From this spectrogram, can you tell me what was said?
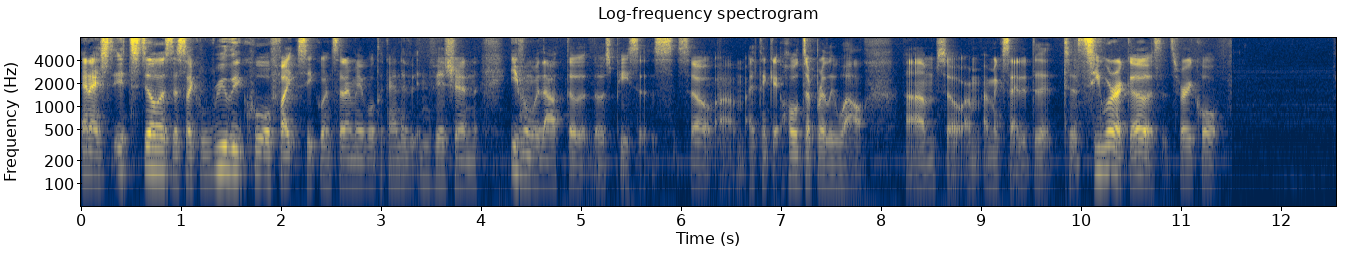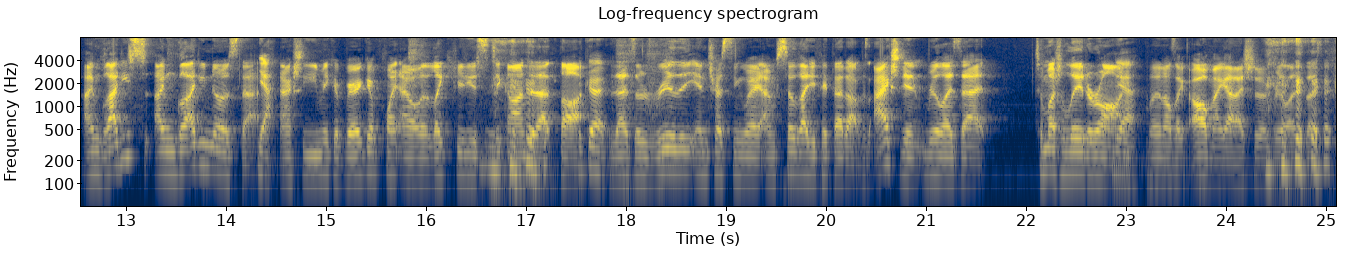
and I it still is this like really cool fight sequence that I'm able to kind of envision even without tho- those pieces. So um, I think it holds up really well. Um, so I'm, I'm excited to, to see where it goes. It's very cool. I'm glad you. I'm glad you noticed that. Yeah. Actually, you make a very good point. I would like for you to stick on to that thought. Okay. That's a really interesting way. I'm so glad you picked that up because I actually didn't realize that too much later on. Yeah. But Then I was like, oh my god, I should have realized this.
